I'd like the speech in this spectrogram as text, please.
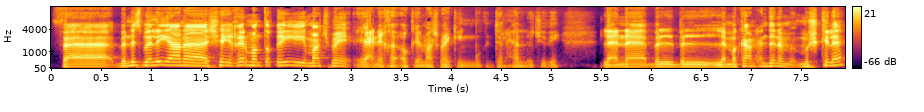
فبالنسبة لي أنا شيء غير منطقي match ma يعني خ... okay ال matchmaking ممكن تنحل كذي لأن بال... بال... لما كان عندنا مشكلة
